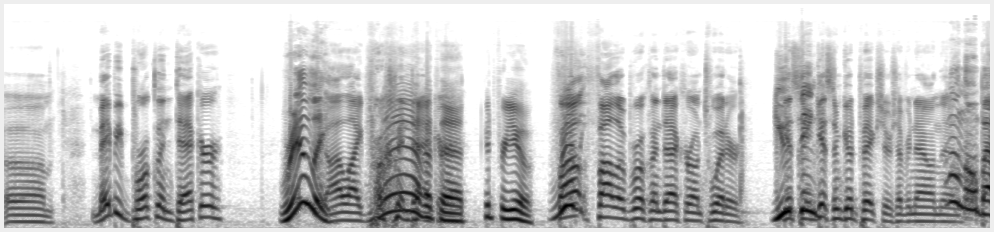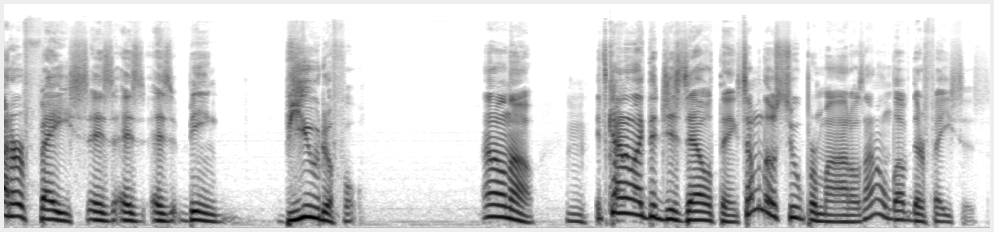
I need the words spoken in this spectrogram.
Um, maybe Brooklyn Decker. Really? I like Brooklyn yeah, about Decker. that. Good for you. Fol- follow Brooklyn Decker on Twitter. You get some, think- get some good pictures every now and then. I don't know about her face as as as being beautiful. I don't know. Hmm. It's kind of like the Gisele thing. Some of those supermodels, I don't love their faces.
